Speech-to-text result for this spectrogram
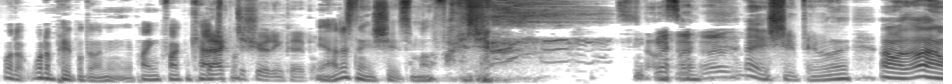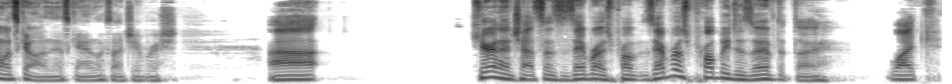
What are, what are people doing in here? Playing fucking catch. back to shooting people. yeah, I just need to shoot some motherfuckers. you know what I'm saying? Need to shoot people. I don't, I don't know what's going on in this game. It looks like gibberish. Uh, Kieran in the chat says Zebra's prob- Zebra's probably deserved it though. Like,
